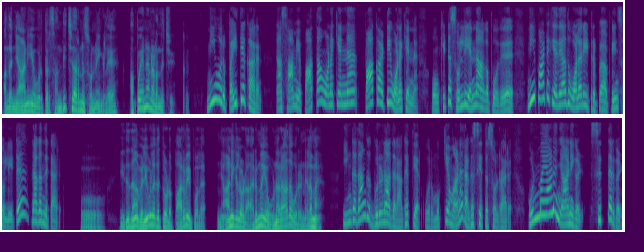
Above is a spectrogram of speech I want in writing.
அந்த ஞானிய ஒருத்தர் சந்திச்சாருன்னு சொன்னீங்களே அப்ப என்ன நடந்துச்சு? நீ ஒரு பைத்தியக்காரன். நான் சாமிய பார்த்தா உனக்கு என்ன பாக்காட்டி உனக்கு என்ன உன்கிட்ட சொல்லி என்ன ஆக போகுது நீ பாட்டுக்கு எதையாவது உளறிட்டு இருப்ப அப்படின்னு சொல்லிட்டு நகர்ந்துட்டாரு. ஓ இதுதான் வெளி உலகத்தோட பார்வை போல ஞானிகளோட அருமைய உணராத ஒரு நிலைமை. இங்கதாங்க குருநாதர் அகத்தியர் ஒரு முக்கியமான ரகசியத்தை சொல்றாரு. உண்மையான ஞானிகள் சித்தர்கள்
